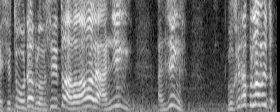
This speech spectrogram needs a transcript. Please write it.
Guys, itu udah belum sih? Itu awal-awal ya, anjing. Anjing. Gua kira belum itu.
